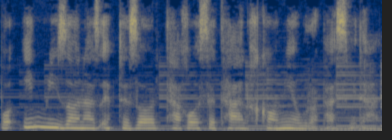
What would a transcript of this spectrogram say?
با این میزان از ابتزال تقاس تلخکامی او را پس می‌دهد.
